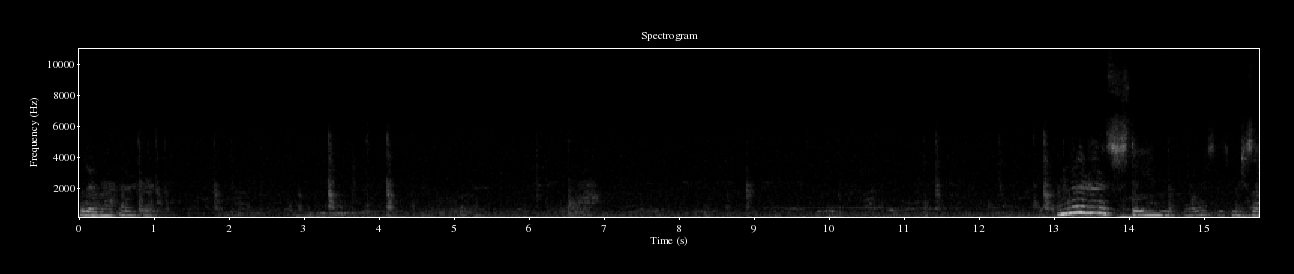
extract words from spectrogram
Whatever. I don't care. I'm gonna try to stay in the forest as much as I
